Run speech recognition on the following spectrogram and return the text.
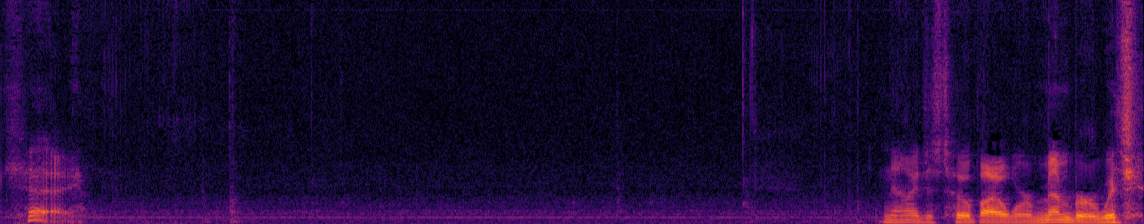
Okay. Now I just hope I'll remember which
